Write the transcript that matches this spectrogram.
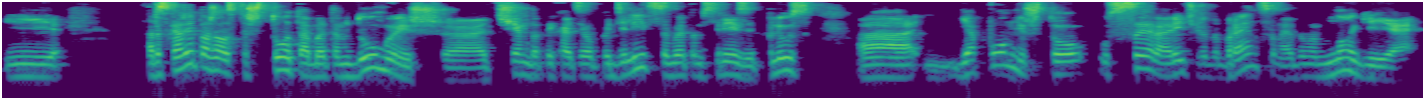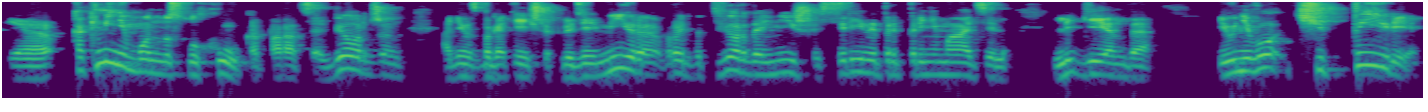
И расскажи, пожалуйста, что ты об этом думаешь, э, чем бы ты хотел поделиться в этом срезе. Плюс э, я помню, что у сэра Ричарда Брэнсона, я думаю, многие, как минимум он на слуху, корпорация Virgin, один из богатейших людей мира, вроде бы твердая ниша, серийный предприниматель, легенда. И у него четыре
